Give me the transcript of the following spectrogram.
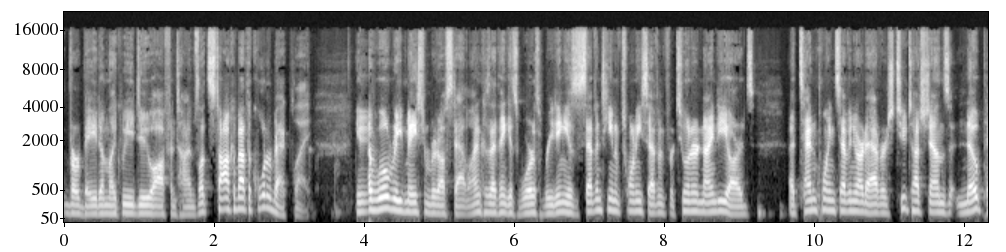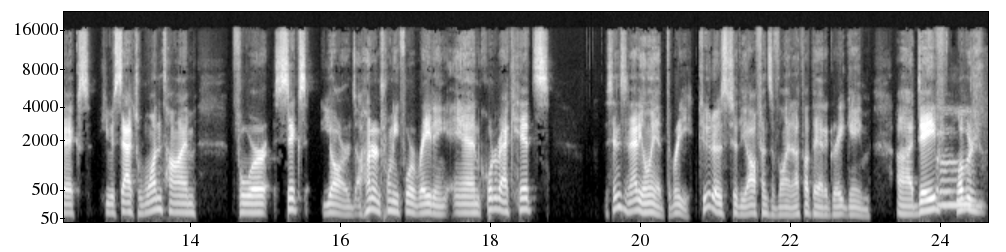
verbatim like we do oftentimes. Let's talk about the quarterback play. You know, we'll read Mason Rudolph's stat line because I think it's worth reading. He is 17 of 27 for 290 yards, a 10.7 yard average, two touchdowns, no picks. He was sacked one time for six yards, 124 rating, and quarterback hits. Cincinnati only had three. Kudos to the offensive line. I thought they had a great game. Uh, Dave, what was Um,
